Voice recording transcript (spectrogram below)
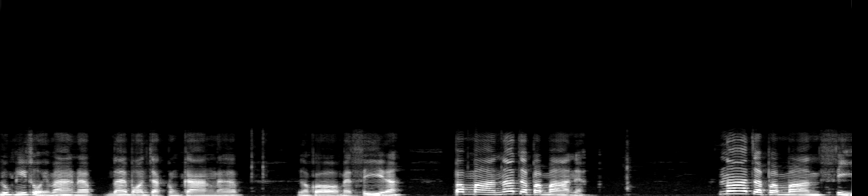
ลูกนี้สวยมากนะครับ ได้บอลจากตรงกลางนะครับ แล้วก็เมสซี่นะ ประมาณน่าจะประมาณเนี่ย น่าจะประมาณสี่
